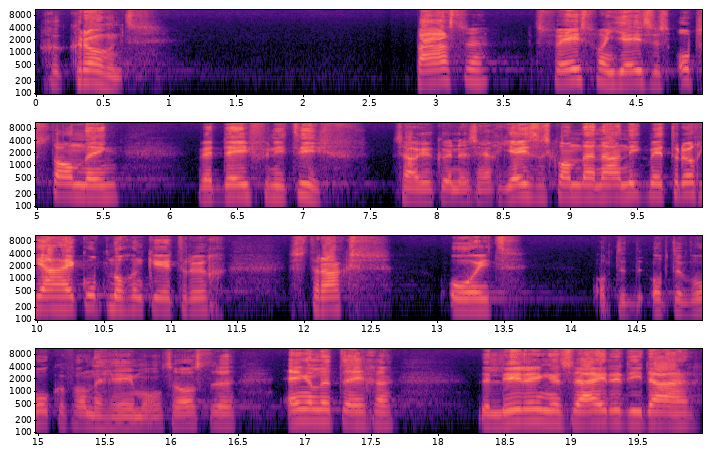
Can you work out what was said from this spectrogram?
gekroond. Pasen, het feest van Jezus' opstanding, werd definitief, zou je kunnen zeggen. Jezus kwam daarna niet meer terug. Ja, hij komt nog een keer terug. Straks, ooit, op de, op de wolken van de hemel. Zoals de engelen tegen de leerlingen zeiden die daar,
